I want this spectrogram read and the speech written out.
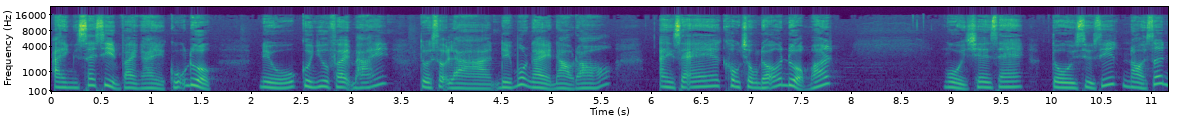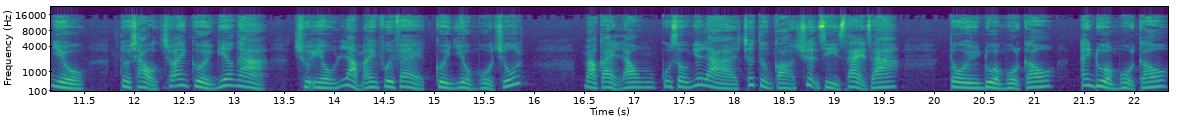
Anh say xỉn vài ngày cũng được. Nếu cứ như vậy mãi, Tôi sợ là đến một ngày nào đó, Anh sẽ không chống đỡ được mất. Ngồi trên xe, Tôi xìu xít nói rất nhiều. Tôi chảo cho anh cười nghiêng ngả, Chủ yếu làm anh vui vẻ, cười nhiều một chút. Mà Cải Long cũng giống như là Chưa từng có chuyện gì xảy ra. Tôi đùa một câu, Anh đùa một câu,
